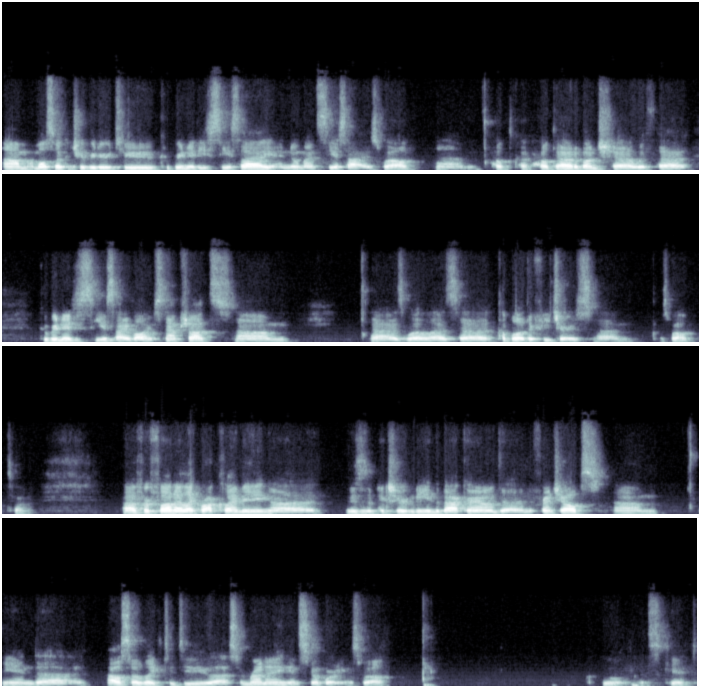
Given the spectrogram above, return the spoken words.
Um, I'm also a contributor to Kubernetes CSI and Nomad CSI as well. Um, helped, helped out a bunch uh, with uh, Kubernetes CSI volume snapshots, um, uh, as well as a couple other features um, as well. So uh, for fun, I like rock climbing. this is a picture of me in the background in the French Alps. Um, and I also like to do some running and snowboarding as well. Cool, let's get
